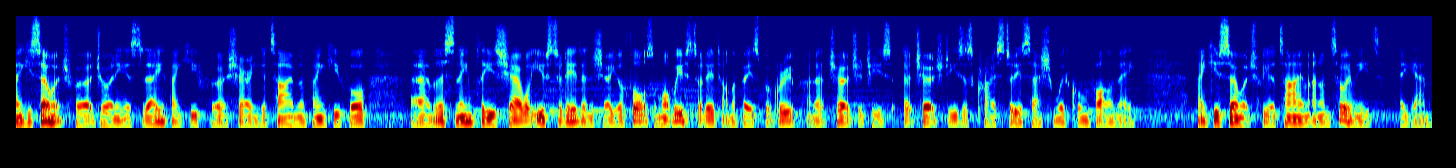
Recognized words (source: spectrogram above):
Thank you so much for joining us today. Thank you for sharing your time and thank you for um, listening, please share what you've studied and share your thoughts on what we've studied on the Facebook group and at Church of Jesus, at Church of Jesus Christ study session with Come Follow Me. Thank you so much for your time, and until we meet again.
